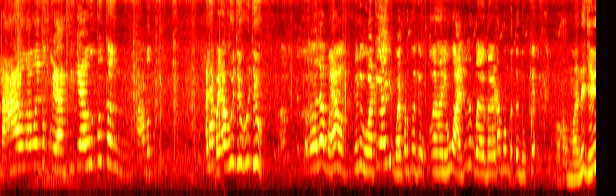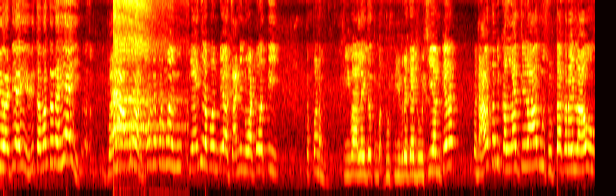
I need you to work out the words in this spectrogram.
ના હોય તો પ્રેમથી કેવું તું કન આ બધું. અલ્યા ભાઈ હું જ્યું હું જ્યું અલ્યા ભાઈ એની વાટી આવી ભય પડતો અ, એવું આજુ ને બ- બૈડામાં બધે દુખે. મને જેવી વાટી આવી એવી તમને તો નહીં આવી? ભાઈ આપણો હરખો છે પણ હું કહી દે પણ બે ચાની નોટો હતી. તો પણ પીવા લઈ જતો બધું પીવરે જાય ડોસી એમ કે પણ આવે તમે કલાક ચીડા આવો હું છૂટા કરાવીને લાવું.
